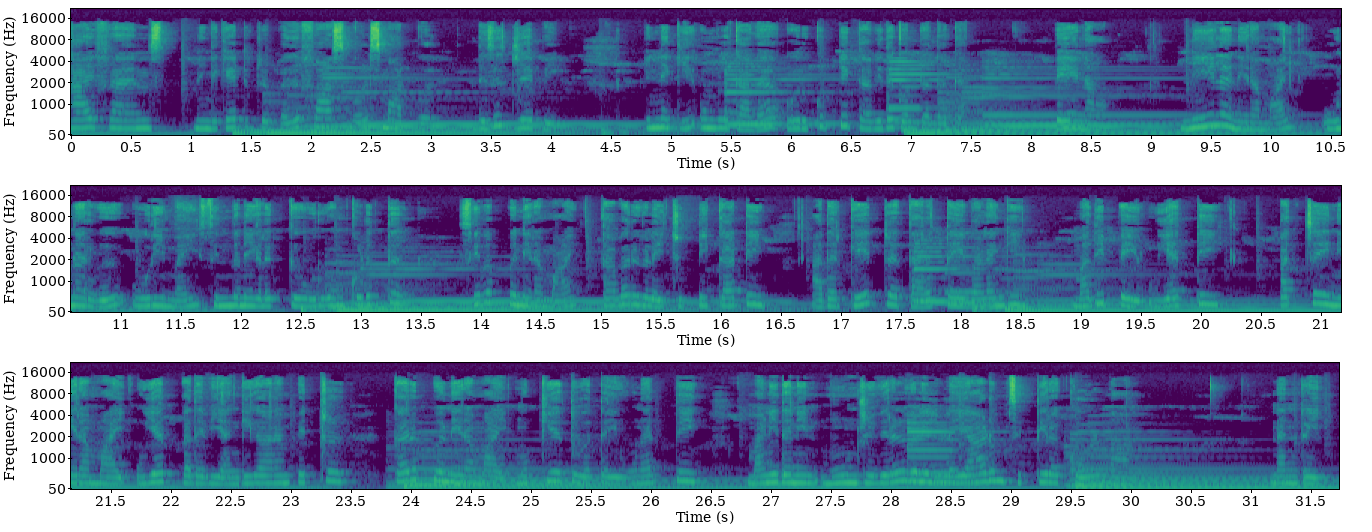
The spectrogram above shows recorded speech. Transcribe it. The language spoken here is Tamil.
ஹாய் ஃப்ரெண்ட்ஸ் நீங்கள் கேட்டுட்ருப்பது fast world smart world this is JP இன்னைக்கு உங்களுக்காக ஒரு குட்டி கவிதை கொண்டு வந்திருக்கேன். பேனா நீல நிறமாய் உணர்வு உரிமை சிந்தனைகளுக்கு உருவம் கொடுத்து சிவப்பு நிறமாய் தவறுகளை சுட்டிக்காட்டி அதற்கேற்ற தரத்தை வழங்கி மதிப்பை உயர்த்தி பச்சை நிறமாய் உயர் பதவி அங்கீகாரம் பெற்று கருப்பு நிறமாய் முக்கியத்துவத்தை உணர்த்தி மனிதனின் மூன்று விரல்களில் விளையாடும் சித்திரக்கோள் நான். நன்றி.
